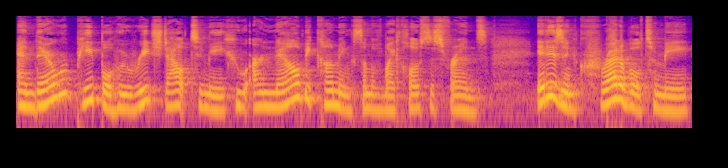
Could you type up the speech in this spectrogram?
and there were people who reached out to me who are now becoming some of my closest friends. It is incredible to me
